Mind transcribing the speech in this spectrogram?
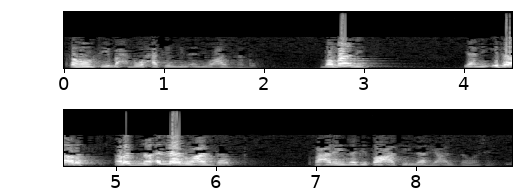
فهم في بحبوحة من أن يعذبوا. ضمانة. يعني إذا أردنا ألا نعذب فعلينا بطاعة الله عز وجل.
